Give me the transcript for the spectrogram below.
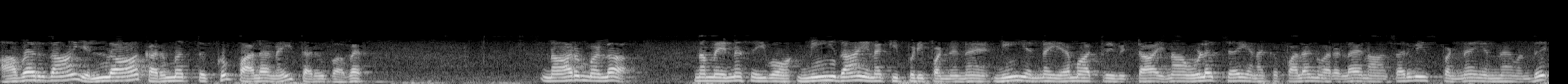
அவர்தான் எல்லா கர்மத்துக்கும் பலனை தருபவர். நார்மலா நம்ம என்ன செய்வோம்? நீ தான் எனக்கு இப்படி பண்ணுன. நீ என்னை ஏமாற்றி விட்டாய். நான் உழைச்ச எனக்கு பலன் வரல. நான் சர்வீஸ் பண்ண என்ன வந்து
